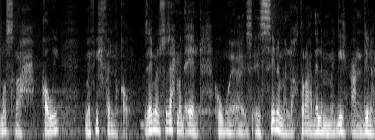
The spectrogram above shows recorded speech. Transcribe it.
مسرح قوي مفيش فن قوي. زي ما الأستاذ أحمد قال هو السينما الاختراع ده لما جه عندنا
